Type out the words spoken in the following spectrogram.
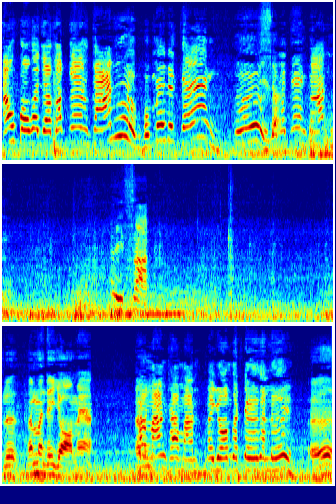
เอาบอกว่าอย่ามาแกล้งกัน ผมไม่ได้แกล้งเอออย่ามาแกล้งกันไอสัตว์แล้วแล้วมันจะยอมไหมอะแล้วถ้ามันถ้ามันไม่ยอมก็เจอกันเลย เออ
